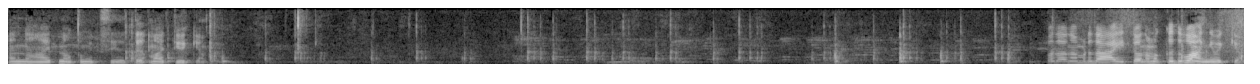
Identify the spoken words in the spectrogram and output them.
നന്നായിട്ട് നമുക്ക് മിക്സ് ചെയ്തിട്ട് മാറ്റി വയ്ക്കാം ഇപ്പോൾ അതാ നമ്മുടെ ഇതായിട്ടോ നമുക്കിത് വാങ്ങി വെക്കാം.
